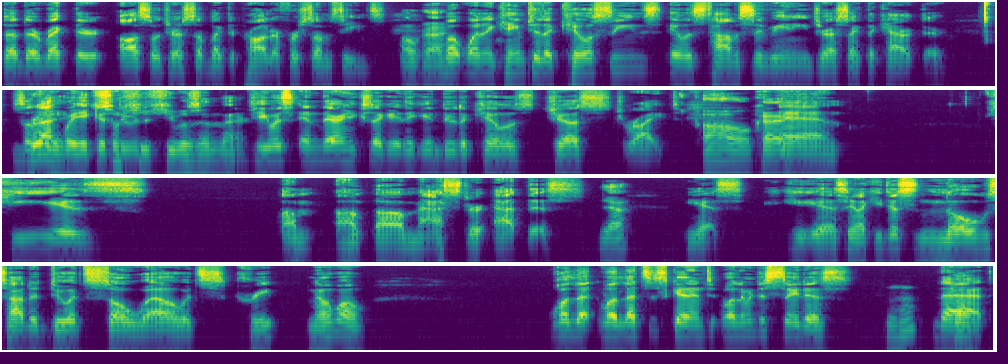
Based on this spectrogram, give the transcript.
the director also dressed up like the Prowler for some scenes. Okay. But when it came to the kill scenes, it was Tom Savini dressed like the character. So Really? that way he could So do. He, he was in there. he was in there and he could, he could do the kills just right. Oh, okay. And he is um, a, a master at this. Yeah? Yes, he is. Know, like he just knows how to do it so well. It's creep. No, well, well, let well let's just get into. Well, let me just say this: Mhm. that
